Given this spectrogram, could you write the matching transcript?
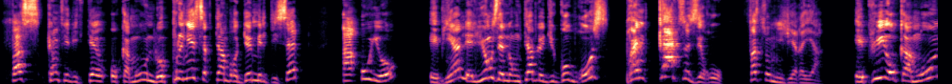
Face, quand il était au Cameroun, le 1er septembre 2017, à Ouyo, eh bien, les Lions indomptables du Gobros prennent 4-0 face au Nigeria. Et puis au Cameroun,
